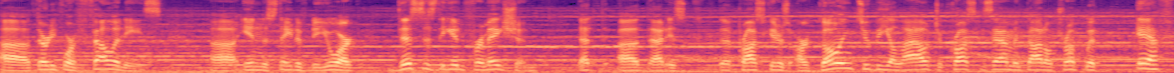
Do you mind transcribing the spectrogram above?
uh, 34 felonies uh, in the state of New York. This is the information that uh, that is the prosecutors are going to be allowed to cross-examine Donald Trump with if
